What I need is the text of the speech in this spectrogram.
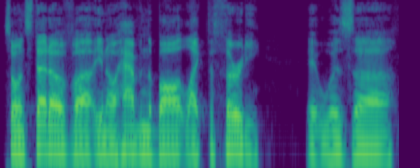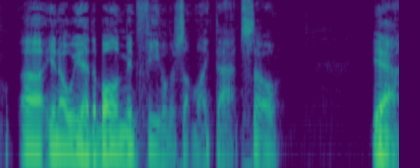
so instead of, uh, you know, having the ball at like the 30, it was, uh, uh, you know, we had the ball in midfield or something like that. So, yeah.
